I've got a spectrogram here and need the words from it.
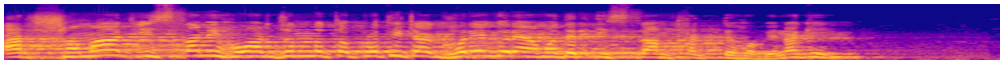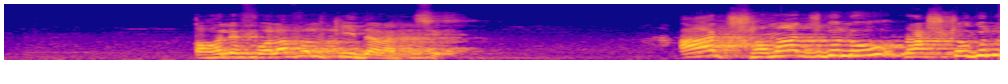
আর সমাজ ইসলামী হওয়ার জন্য তো প্রতিটা ঘরে ঘরে আমাদের ইসলাম থাকতে হবে, নাকি? তাহলে ফলাফল কি দাঁড়াচ্ছে? আজ সমাজগুলো, রাষ্ট্রগুলো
